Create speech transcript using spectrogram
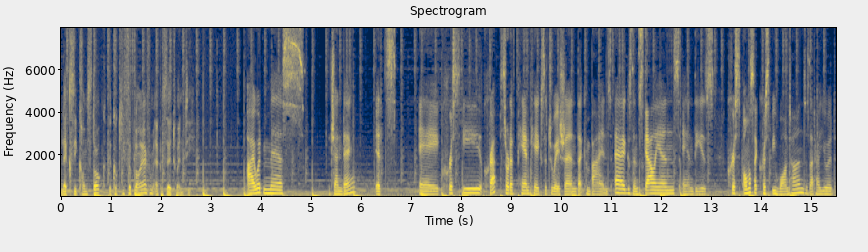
Lexi Comstock, the cookie supplier from episode 20. I would miss jianbing. It's a crispy crepe, sort of pancake situation that combines eggs and scallions and these crisp, almost like crispy wontons. Is that how you would?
